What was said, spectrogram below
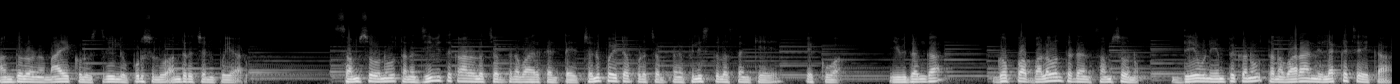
అందులోన నాయకులు స్త్రీలు పురుషులు అందరూ చనిపోయారు. సంసోను తన జీవితకాలంలో చంపిన వారి కంటే చనిపోయేటప్పుడు చంపిన ఫిలిస్తుల సంఖ్య ఎక్కువ. ఈ విధంగా గొప్ప బలవంతుడైన సంసోను దేవుని ఎంపికను తన వరాన్ని లెక్క చేయక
